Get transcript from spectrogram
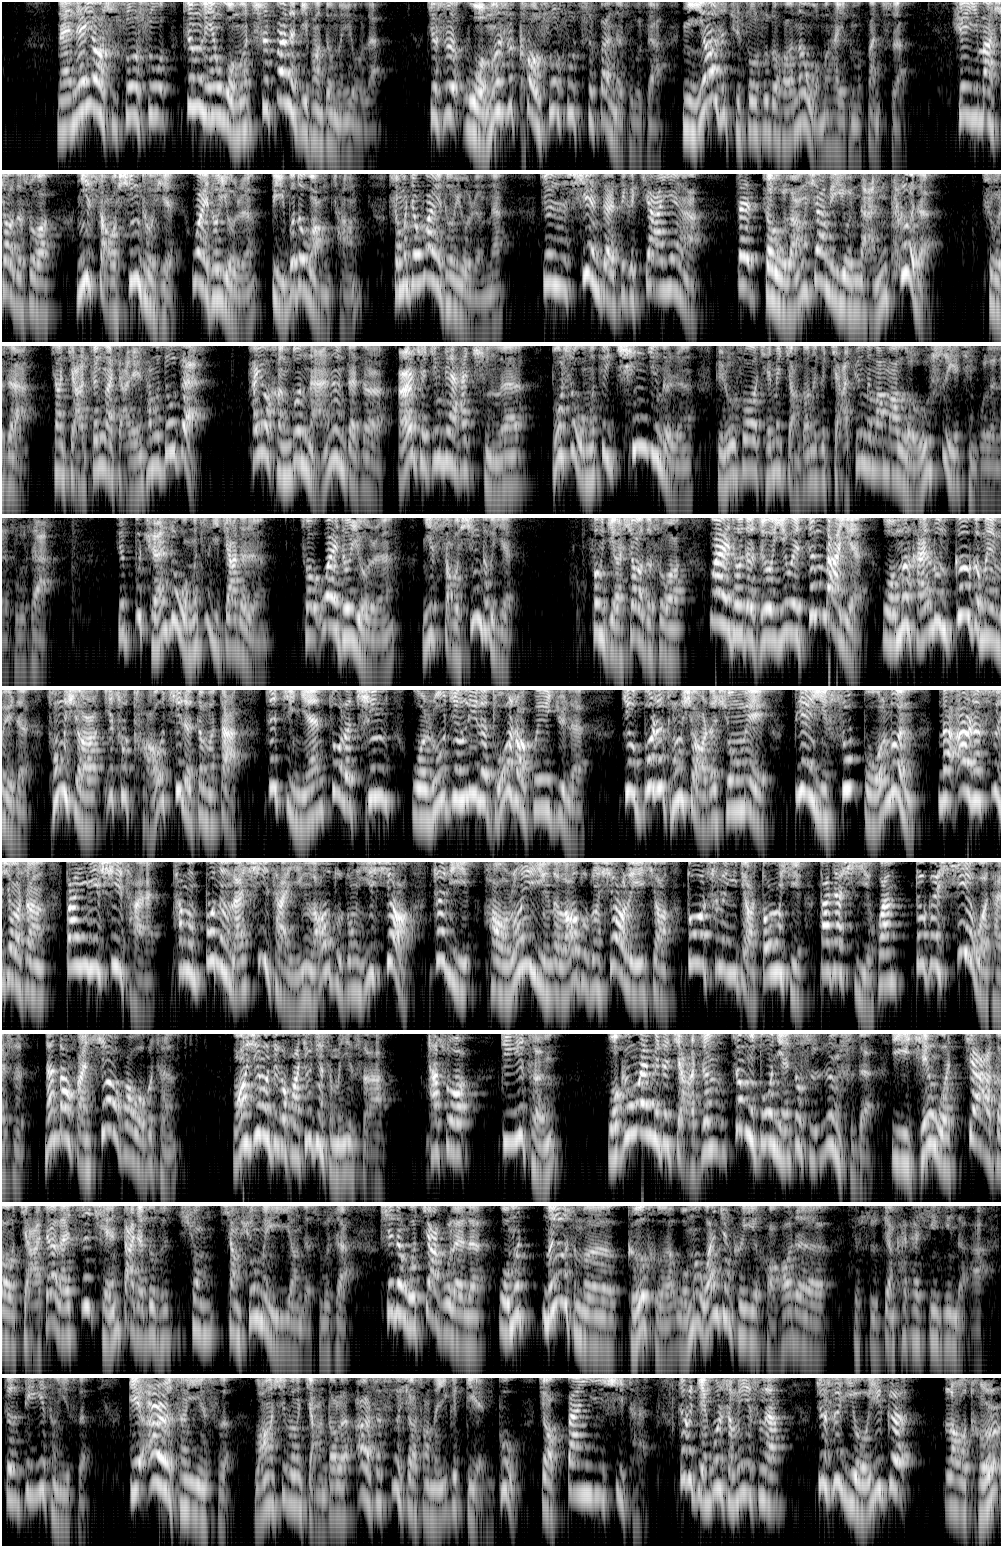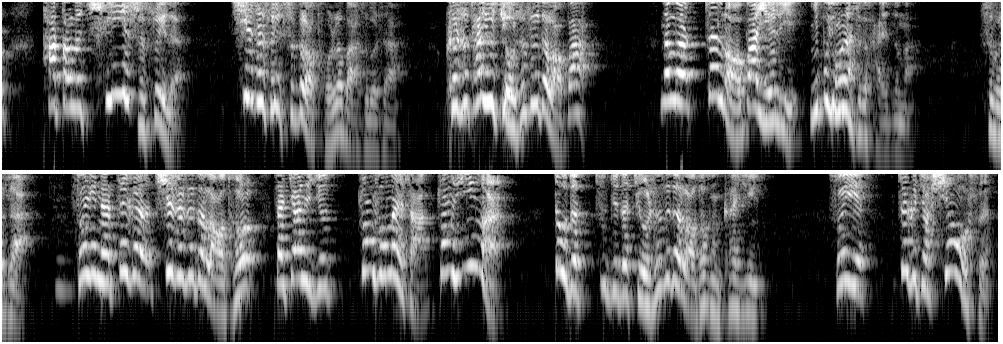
奶奶要是说书，真连我们吃饭的地方都没有了。就是我们是靠说书吃饭的，是不是啊？你要是去说书的话，那我们还有什么饭吃啊？薛姨妈笑着说：“你少心头些，外头有人，比不得往常。什么叫外头有人呢？就是现在这个家宴啊，在走廊下面有男客的，是不是啊？像贾珍啊、贾琏他们都在，还有很多男人在这儿，而且今天还请了不是我们最亲近的人，比如说前面讲到那个贾军的妈妈娄氏也请过来了，是不是啊？就不全是我们自己家的人。说外头有人，你少心头些。”凤姐笑着说：“外头的只有一位曾大爷，我们还论哥哥妹妹的。从小一出淘气了这么大，这几年做了亲，我如今立了多少规矩了？就不是从小的兄妹，便以书博论。那二十四孝上单一戏彩，他们不能来戏彩迎老祖宗一笑。这里好容易引得老祖宗笑了一笑，多吃了一点东西，大家喜欢，都该谢我才是。难道反笑话我不成？”王熙凤这个话究竟什么意思啊？他说：“第一层。”我跟外面的贾珍这么多年都是认识的。以前我嫁到贾家来之前，大家都是兄像兄妹一样的，是不是？现在我嫁过来了，我们没有什么隔阂，我们完全可以好好的，就是这样开开心心的啊。这是第一层意思。第二层意思，王熙凤讲到了二十四孝上的一个典故，叫搬衣戏彩。这个典故是什么意思呢？就是有一个老头儿，他到了七十岁了，七十岁是个老头了吧？是不是？可是他有九十岁的老爸，那么在老爸眼里，你不永远是个孩子吗？是不是？所以呢，这个七十岁的老头在家里就装疯卖傻，装婴儿，逗得自己的九十岁的老头很开心。所以这个叫孝顺，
